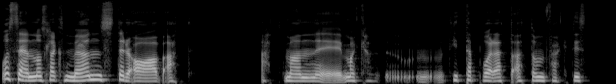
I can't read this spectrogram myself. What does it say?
Och sen någon slags mönster av att, att man, eh, man kan titta på det, att, att de faktiskt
